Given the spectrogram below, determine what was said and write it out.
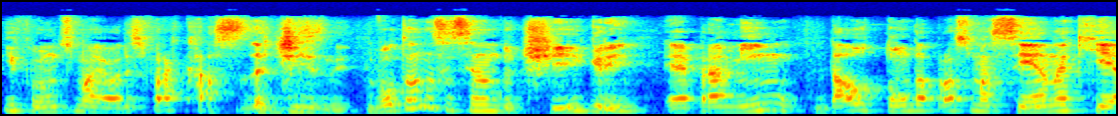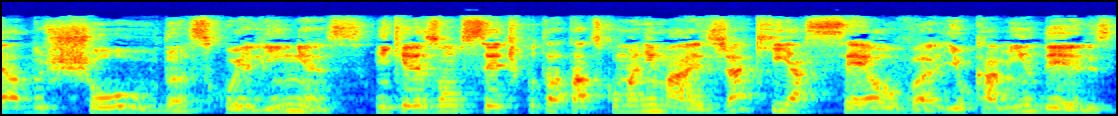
E foi um dos maiores fracassos da Disney. Voltando nessa cena do tigre, é para mim dar o tom da próxima cena, que é a do show das coelhinhas, em que eles vão ser, tipo, tratados como animais. Já que a selva e o caminho deles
